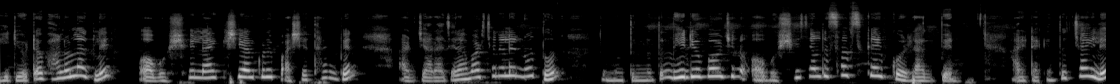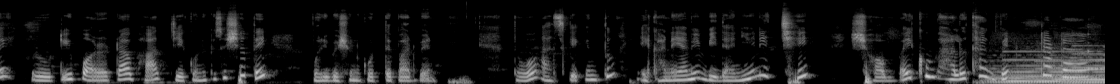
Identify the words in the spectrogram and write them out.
ভিডিওটা ভালো লাগলে অবশ্যই লাইক শেয়ার করে পাশে থাকবেন। আর যারা যারা আমার চ্যানেলে নতুন তো নতুন নতুন ভিডিও পাওয়ার জন্য অবশ্যই চ্যানেলটা সাবস্ক্রাইব করে রাখবেন। আর এটা কিন্তু চাইলে রুটি, পরোটা, ভাত যে কোনো কিছুর সাথে পরিবেশন করতে পারবেন। তো আজকে কিন্তু এখানে আমি বিদায় নিয়ে নিচ্ছি। সবাই খুব ভালো থাকবেন। টাটা!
